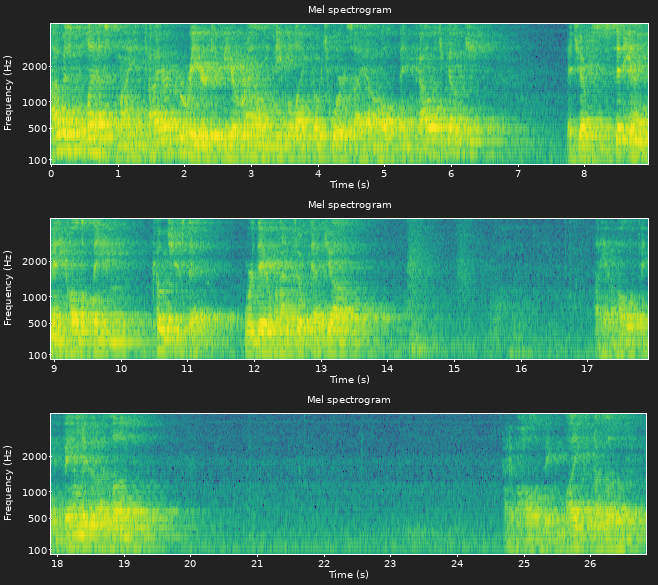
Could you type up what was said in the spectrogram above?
I was blessed my entire career to be around people like Coach Wirtz. I had a Hall of Fame college coach. At Jefferson City, I had many Hall of Fame coaches that were there when I took that job. I had a Hall of Fame family that I loved. I have a Hall of Fame life that I love.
